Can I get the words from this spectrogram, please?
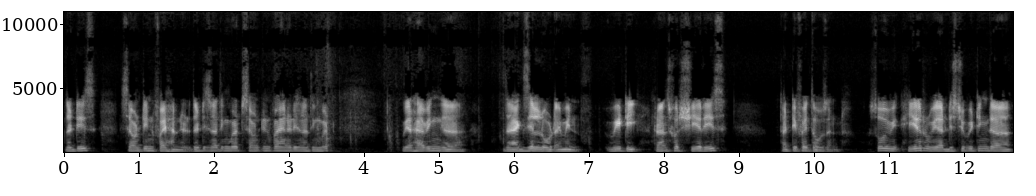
that is 17500 that is nothing but 17500 is nothing but we are having uh, the axial load i mean vt transfer shear is 35000 so we, here we are distributing the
